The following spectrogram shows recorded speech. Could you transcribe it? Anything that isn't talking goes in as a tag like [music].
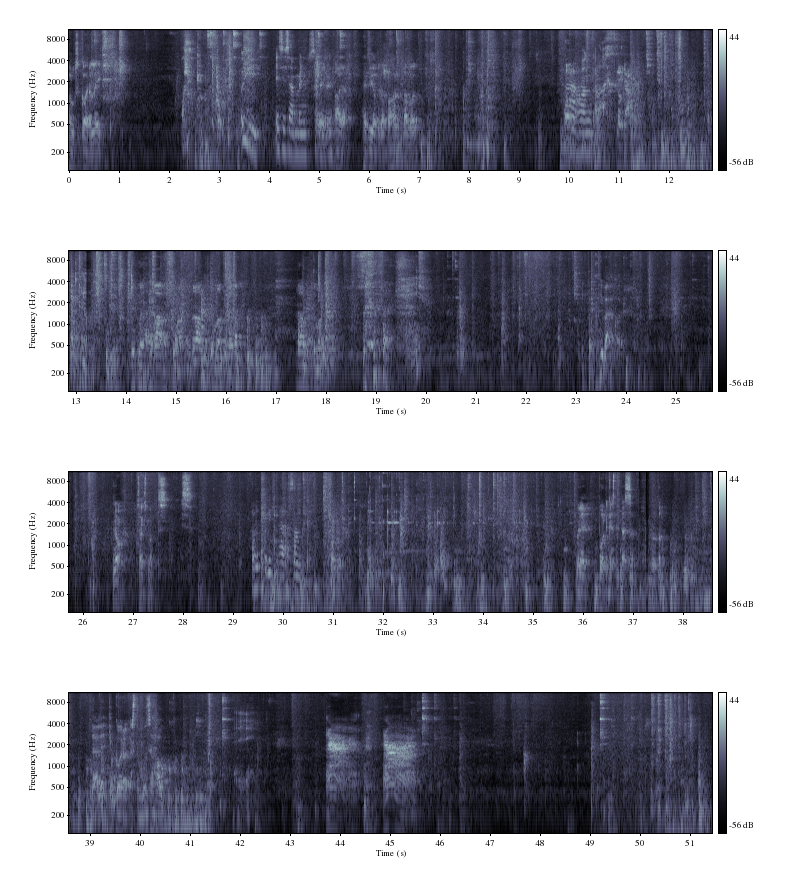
Haluatko se koira leikkiä? Oi, ei se sisään mennyt säilyyn. Aja, heti jo pitää pahalla tavoin. Vähän hankala. No da. Nyt mä lähden rauhoittumaan. Rauhoittumaan. Rauhoittumaan. Niin. Hyvä koira. No, saanko mä ottaa lisää sankeja? Menee podcasti tässä. Tuota, pitää leikkiä koiran kanssa, mutta se haukkuu.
